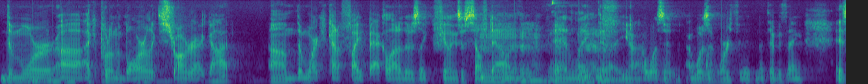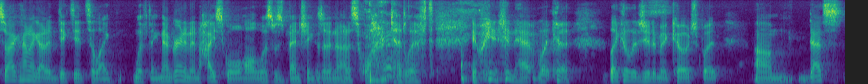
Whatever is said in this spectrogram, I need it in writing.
the more uh, I could put on the bar, like the stronger I got, um, the more I could kind of fight back a lot of those like feelings of self doubt and like the, you know I wasn't I wasn't worth it and that type of thing. And so I kind of got addicted to like lifting. Now, granted, in high school, all it was was benching because I didn't know how to squat or deadlift, and we didn't have like a like a legitimate coach. But um, that's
